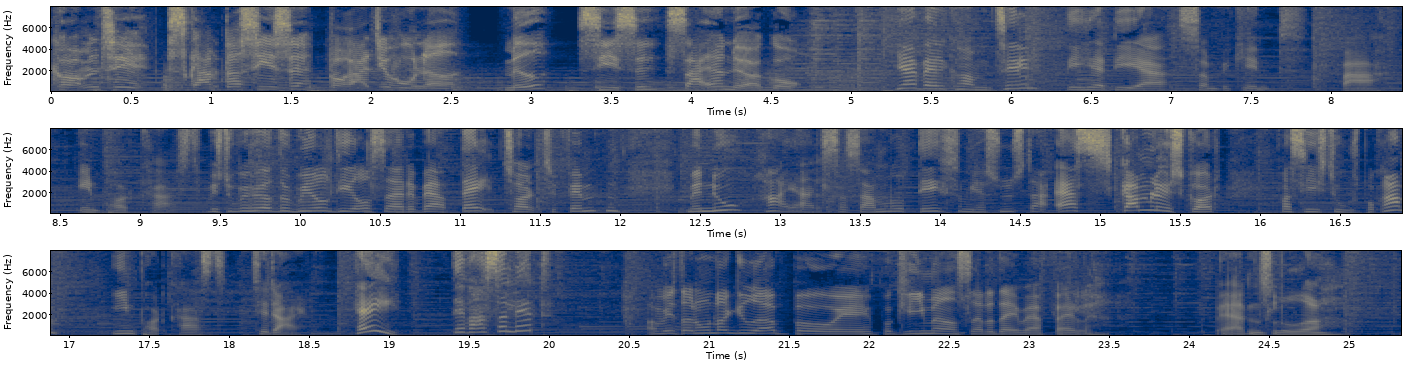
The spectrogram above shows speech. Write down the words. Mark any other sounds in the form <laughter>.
Velkommen til Skam der Sisse på Radio 100 med Sisse Sejr Nørgaard. Ja, velkommen til. Det her, det er som bekendt bare en podcast. Hvis du vil høre The Real Deal, så er det hver dag 12-15. Men nu har jeg altså samlet det, som jeg synes, der er skamløst godt fra sidste uges program i en podcast til dig. Hey, det var så lidt. Og hvis der er nogen, der har givet op på, øh, på klimaet, så er det da i hvert fald verdensleder.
